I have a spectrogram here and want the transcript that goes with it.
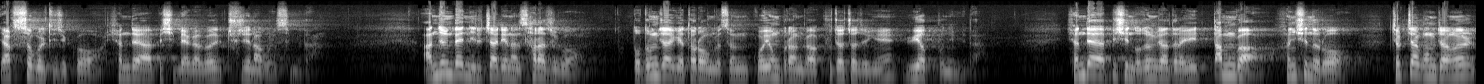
약속을 뒤집고 현대 IBC 매각을 추진하고 있습니다. 안정된 일자리는 사라지고 노동자에게 돌아온 것은 고용 불안과 구조 조정의 위협뿐입니다. 현대 IBC 노동자들의 땀과 헌신으로 적자 공장을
